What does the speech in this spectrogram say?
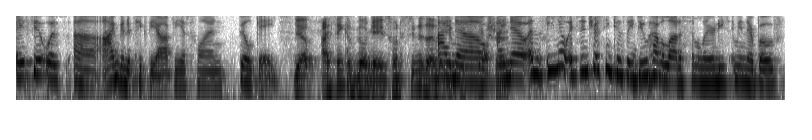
If it was, uh, I'm going to pick the obvious one, Bill Gates. Yep, I think of Bill Gates when as soon as I look I know, at this picture. I know, and you know, it's interesting because they do have a lot of similarities. I mean, they're both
